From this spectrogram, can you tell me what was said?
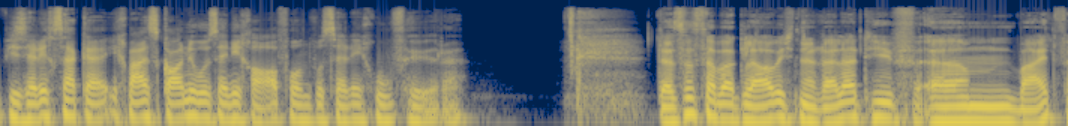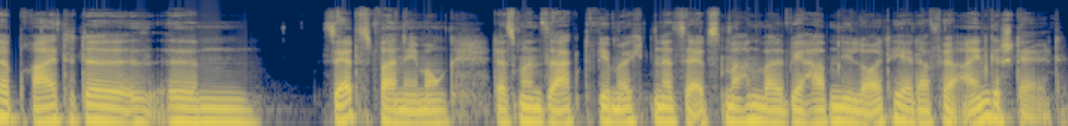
wie soll ich sagen, ich weiß gar nicht, wo soll ich anfangen und wo soll ich aufhören. Das ist aber, glaube ich, eine relativ ähm, weit verbreitete ähm, Selbstwahrnehmung, dass man sagt, wir möchten das selbst machen, weil wir haben die Leute ja dafür eingestellt.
